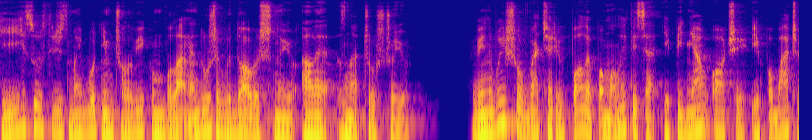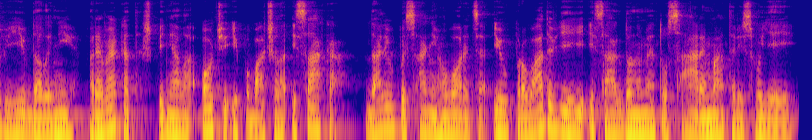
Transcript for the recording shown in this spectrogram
Її зустріч з майбутнім чоловіком була не дуже видовищною, але значущою. Він вийшов ввечері в поле помолитися і підняв очі, і побачив її вдалині. Ревека теж підняла очі і побачила Ісака. Далі в писанні говориться, і впровадив її Ісак до намету Сари, матері своєї,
